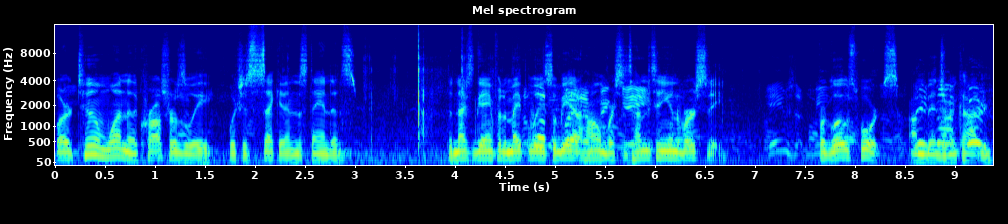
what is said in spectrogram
but are 2 and 1 in the Crossroads League, which is second in the standings. The next game for the Maple Leafs will be at home versus Huntington University. For Globe Sports, I'm Benjamin Cotton.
